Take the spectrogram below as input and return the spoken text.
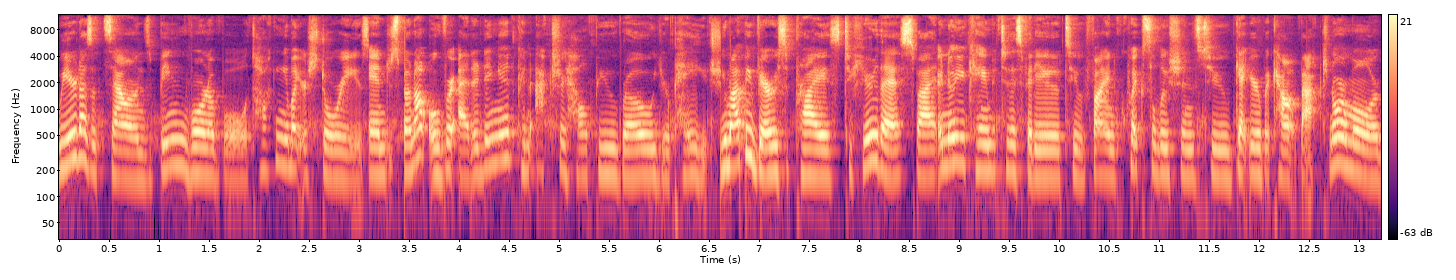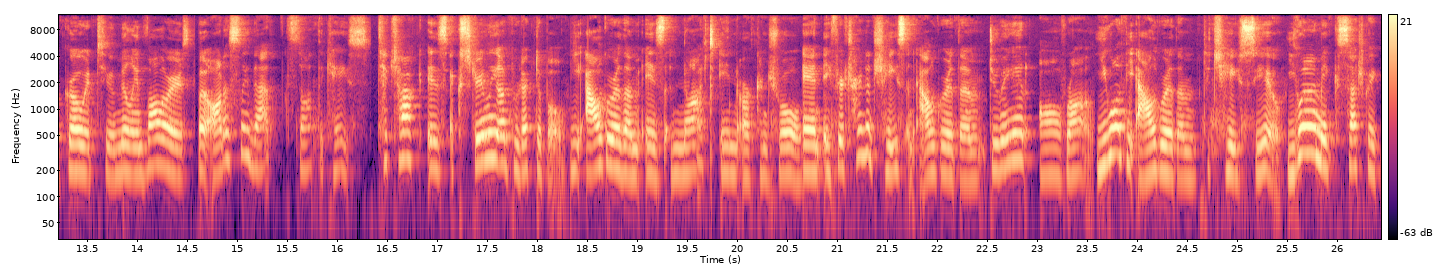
weird as it sounds, being vulnerable, talking about your story, stories and just not over editing it can actually help you grow your page. You might be very surprised to hear this, but I know you came to this video to find quick solutions to get your account back to normal or grow it to a million followers, but honestly, that's not the case. TikTok is extremely unpredictable. The algorithm is not in our control. And if you're trying to chase an algorithm, doing it all wrong. You want the algorithm to chase you. You want to make such great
